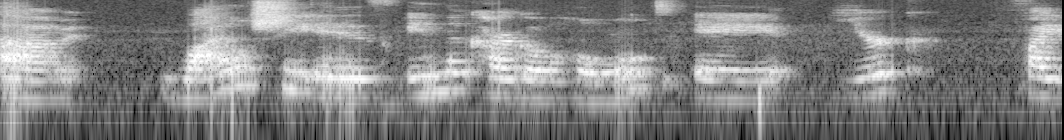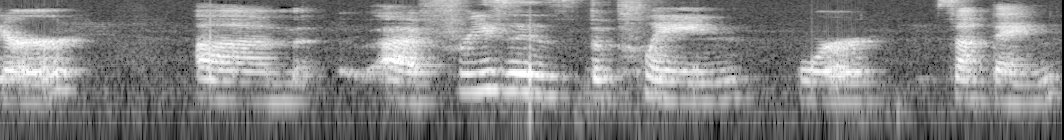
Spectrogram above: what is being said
Um, while she is in the cargo hold, a Yeerk fighter um, uh, freezes the plane or something,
